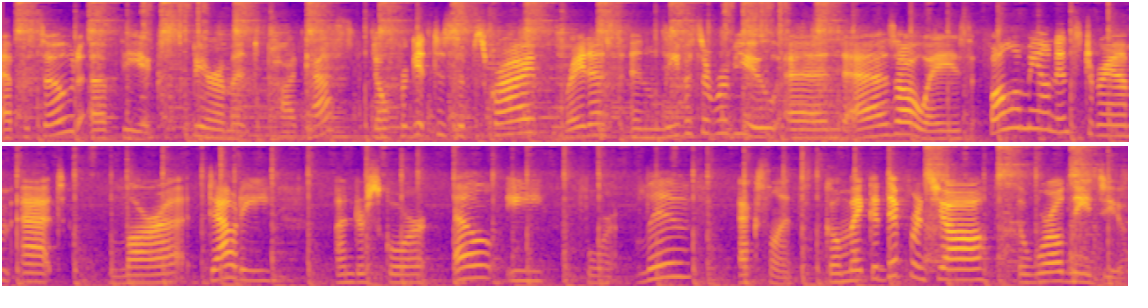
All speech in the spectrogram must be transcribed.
episode of the Experiment Podcast. Don't forget to subscribe, rate us, and leave us a review. And as always, follow me on Instagram at Laura Doughty underscore L E for live excellence. Go make a difference, y'all. The world needs you.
